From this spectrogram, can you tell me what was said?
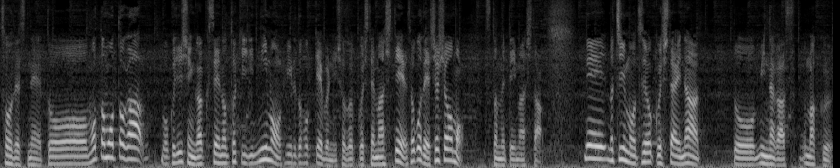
そうですね、えっと、もともとが僕自身学生の時にもフィールドホッケー部に所属してまして、そこで首相も務めていました。で、まあ、チームを強くしたいなと、みんながうまく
